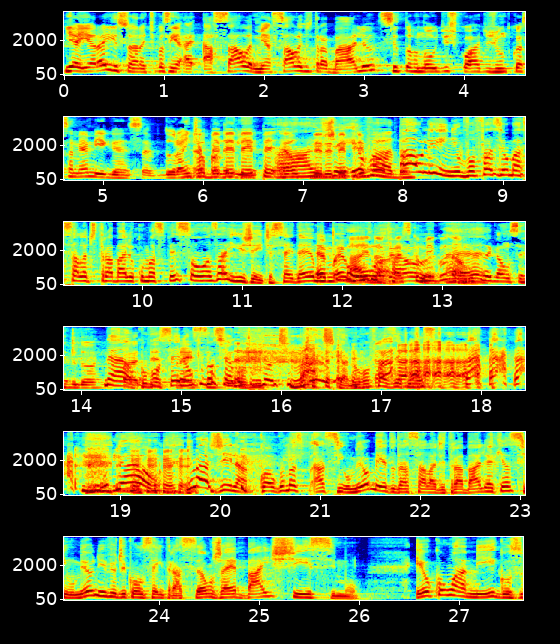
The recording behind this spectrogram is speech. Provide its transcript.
E aí era isso, era tipo assim, a, a sala, minha sala de trabalho se tornou o Discord junto com essa minha amiga, sabe, durante É a o BBB, pandemia. pe- é o Ai, BBB gente, eu vou, privado. Paulinho, vou fazer uma sala de trabalho com umas pessoas aí, gente. Essa ideia é muito boa. Ai, não faz comigo, não. É muito legal um servidor. Não, sabe, com você não, que você é muito antipática. Não vou fazer com você. não, imagina, com algumas. Assim, o meu medo da sala de trabalho é que, assim, o meu nível de concentração já é baixíssimo. Eu com amigos,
